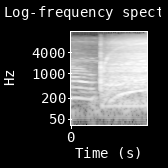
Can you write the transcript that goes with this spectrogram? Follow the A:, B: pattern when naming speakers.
A: go.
